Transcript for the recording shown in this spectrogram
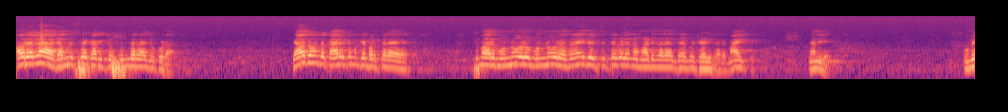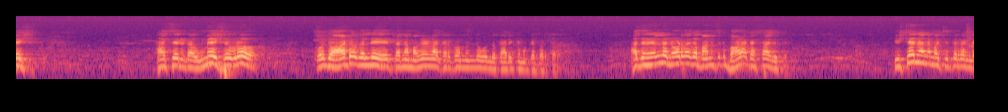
ಅವರೆಲ್ಲ ಗಮನಿಸಬೇಕಾಗಿತ್ತು ಸುಂದರರಾಜು ಕೂಡ. ಯಾವುದೋ ಒಂದು ಕಾರ್ಯಕ್ರಮಕ್ಕೆ ಬರ್ತಾರೆ. ಸುಮಾರು ಮುನ್ನೂರು ಮುನ್ನೂರು, ಹದಿನೈದು ಚಿತ್ರಗಳನ್ನು ಮಾಡಿದ್ದಾರೆ ಅಂತ ಹೇಳ್ಬಿಟ್ಟು ಹೇಳಿದ್ದಾರೆ. ಮಾಹಿತಿ ನನಗೆ. ಉಮೇಶ್. ಹಾಸ್ಯ ನಟ ಉಮೇಶ್ ಅವರು ಒಂದು ಆಟೋದಲ್ಲಿ ತನ್ನ ಮಗಳನ್ನ ಕರ್ಕೊಂಡ್ಬಂದು ಒಂದು ಕಾರ್ಯಕ್ರಮಕ್ಕೆ ಬರ್ತಾರೆ. ಅದನ್ನೆಲ್ಲ ನೋಡಿದಾಗ ಮನಸ್ಸಿಗೆ ಭಾಳ ಕಷ್ಟ ಆಗುತ್ತೆ. ಇಷ್ಟೇನಾ ನಮ್ಮ ಚಿತ್ರರಂಗ.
